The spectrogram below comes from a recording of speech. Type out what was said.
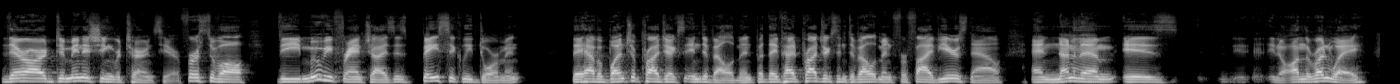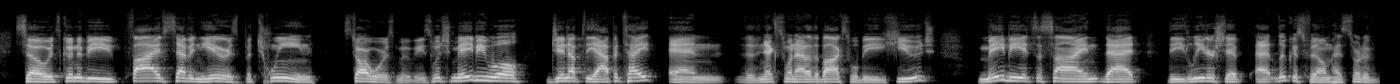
there are diminishing returns here. First of all, the movie franchise is basically dormant. They have a bunch of projects in development, but they've had projects in development for 5 years now and none of them is you know on the runway. So it's going to be 5 7 years between Star Wars movies, which maybe will gin up the appetite and the next one out of the box will be huge maybe it's a sign that the leadership at Lucasfilm has sort of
